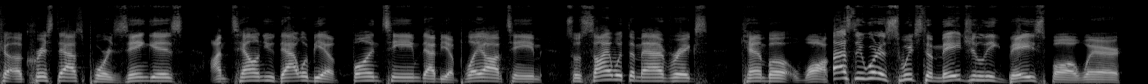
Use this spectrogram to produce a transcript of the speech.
Uh, Kristaps Porzingis. I'm telling you, that would be a fun team. That'd be a playoff team. So sign with the Mavericks, Kemba Walker. Lastly, we're going to switch to Major League Baseball, where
